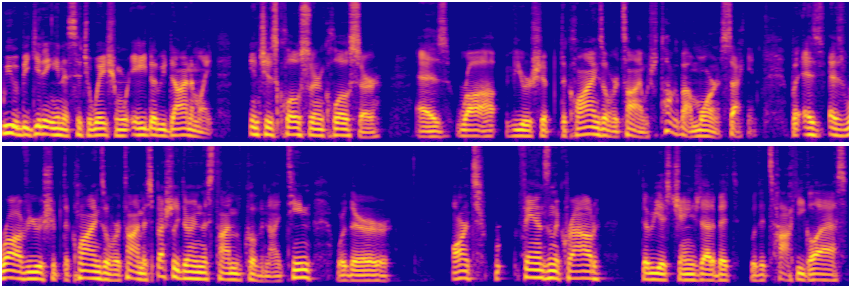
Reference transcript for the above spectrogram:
we would be getting in a situation where AEW Dynamite inches closer and closer as Raw viewership declines over time, which we'll talk about more in a second. But as, as Raw viewership declines over time, especially during this time of COVID-19, where there aren't fans in the crowd, W has changed that a bit with its hockey glass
